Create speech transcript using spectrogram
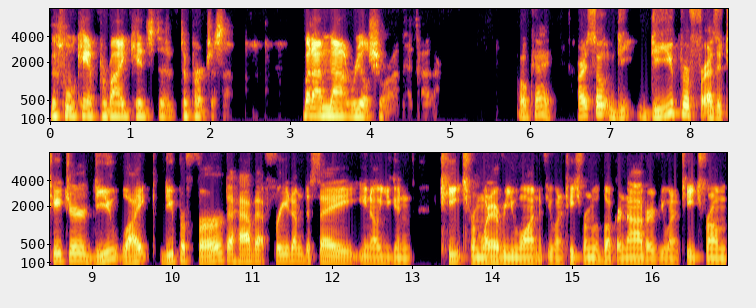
the school can't provide kids to to purchase them. But I'm not real sure on that, Tyler. okay. All right. So do do you prefer as a teacher, do you like do you prefer to have that freedom to say, you know, you can teach from whatever you want if you want to teach from a book or not, or if you want to teach from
